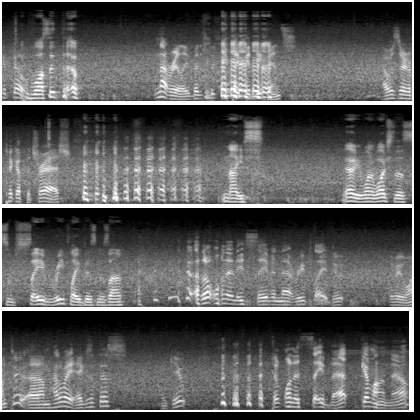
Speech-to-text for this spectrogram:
Good goal. Was it though? Not really, but you played good defense. I was there to pick up the trash. Nice. Yeah, you want to watch this save replay business, huh? I don't want any saving that replay. Do, do we want to? Um, how do I exit this? Thank you. don't want to save that. Come on now.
